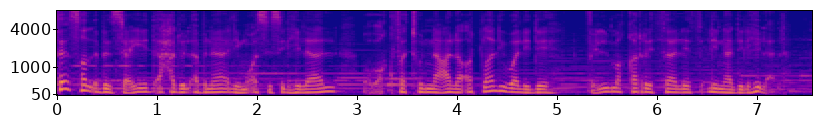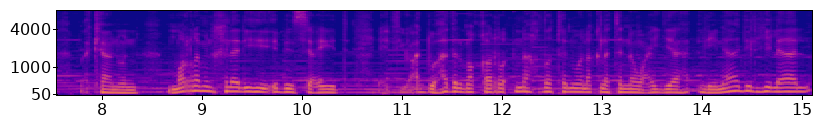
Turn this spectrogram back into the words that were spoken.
فيصل بن سعيد أحد الأبناء لمؤسس الهلال ووقفة على أطلال والده في المقر الثالث لنادي الهلال. مكان مر من خلاله ابن سعيد إذ يعد هذا المقر نهضة ونقلة نوعية لنادي الهلال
